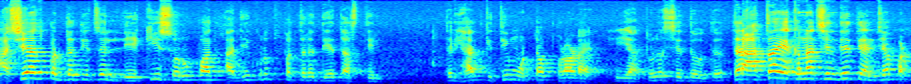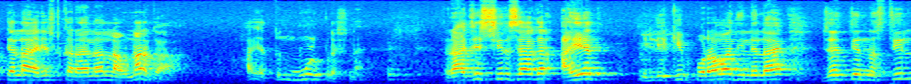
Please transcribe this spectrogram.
अशाच पद्धतीचं लेखी स्वरूपात अधिकृत पत्र देत असतील तर ह्यात किती मोठा फ्रॉड आहे हे यातूनच सिद्ध होतं. तर आता एकनाथ शिंदे त्यांच्या पट्ट्याला अरेस्ट करायला लावणार का? हा यातून मूळ प्रश्न आहे. राजेश क्षीरसागर आहेत मी लेखी पुरावा दिलेला आहे. जर ते नसतील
